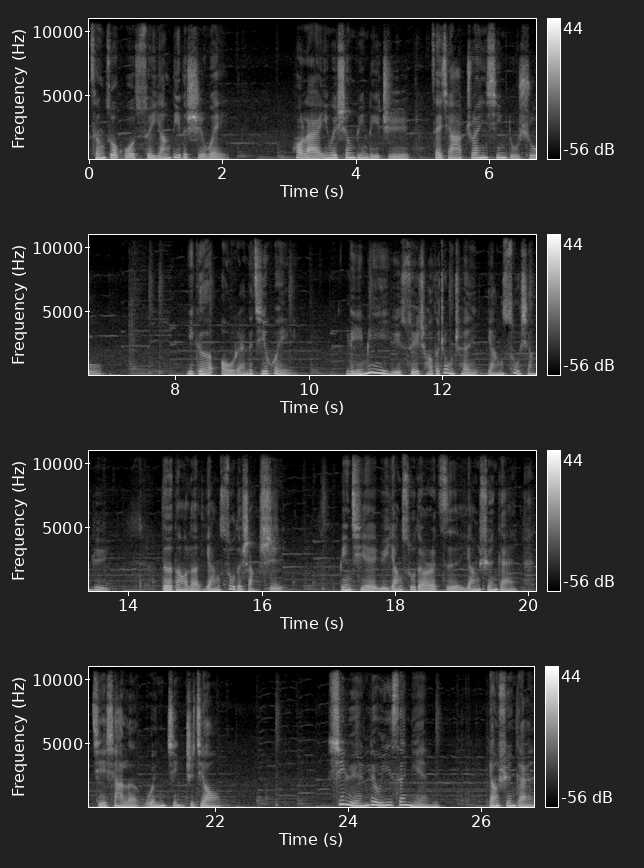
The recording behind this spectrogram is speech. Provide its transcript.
曾做过隋炀帝的侍卫，后来因为生病离职，在家专心读书。一个偶然的机会，李密与隋朝的重臣杨素相遇，得到了杨素的赏识，并且与杨素的儿子杨玄感结下了文景之交。西元六一三年，杨玄感。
